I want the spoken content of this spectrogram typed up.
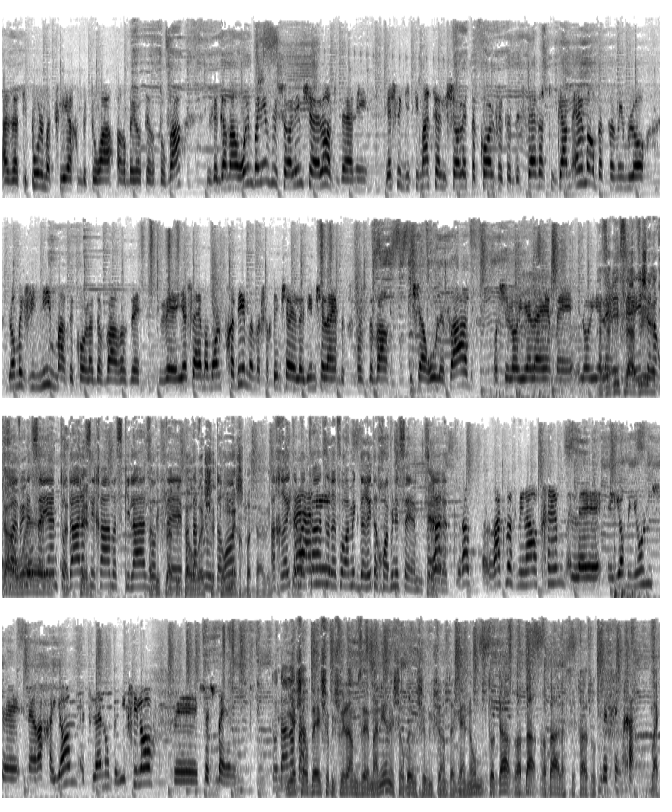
אז הטיפול מצליח בצורה הרבה יותר טובה. וגם ההורים באים ושואלים שאלות, ואני, יש לגיטימציה לשאול את הכל וזה בסדר, כי גם הם הרבה פעמים לא, לא מבינים מה זה כל הדבר הזה, ויש להם המון פחדים, הם מפחדים שהילדים שלהם בסופו של דבר יישארו לבד, או שלא יהיה להם, אה, לא יהיה להם... עדיף להביא את שאנחנו חייבים ההורה- לסיים, תודה על כן. השיחה המשכילה הזאת, עדיף להביא אה, את ההורה. שתומך בתהליך. אחראית ואני- המרכז לרפואה מגדרית, אנחנו חייבים לסיים, מצטערת. רק, רק, רק מזמינה אתכם ליום עיון שנערך היום אצלנו באיכילוב בשש בערב. תודה יש רבה. הרבה שבשבילם זה מעניין, יש הרבה שבשבילם זה גיהנום. תודה רבה רבה על השיחה הזאת. בשמחה. ביי.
